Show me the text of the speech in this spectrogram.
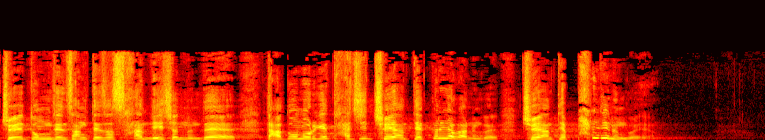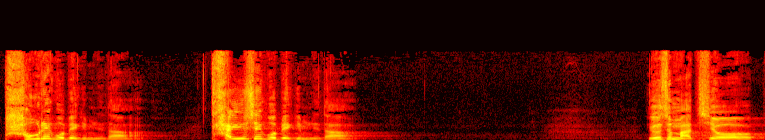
죄 동된 상태에서 사내셨는데 나도 모르게 다시 죄한테 끌려가는 거예요. 죄한테 팔리는 거예요. 바울의 고백입니다. 다윗의 고백입니다. 이것은 마치요,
